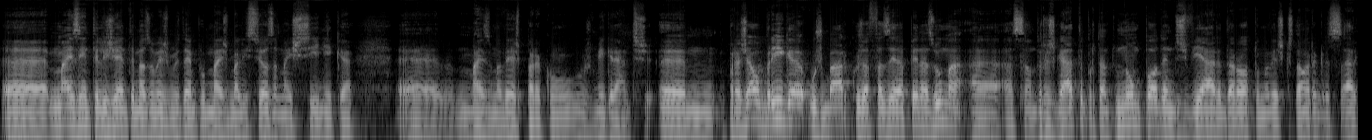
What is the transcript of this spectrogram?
eh, mais inteligente, mas ao mesmo tempo mais maliciosa, mais cínica mais uma vez para com os migrantes. Ehm, para já obriga os barcos a fazer apenas uma eh, ação de resgate, portanto não podem desviar da rota uma vez que estão a regressar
